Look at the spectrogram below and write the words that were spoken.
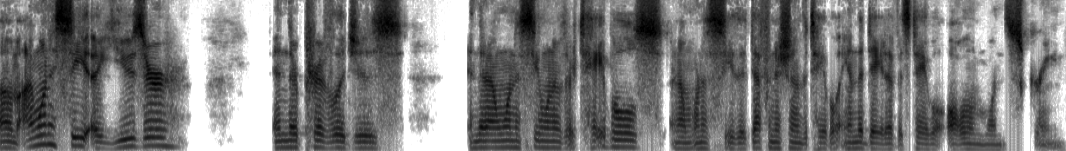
Um, I want to see a user and their privileges, and then I want to see one of their tables, and I want to see the definition of the table and the data of its table all on one screen.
